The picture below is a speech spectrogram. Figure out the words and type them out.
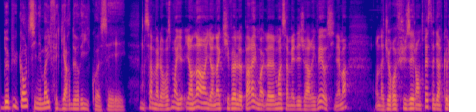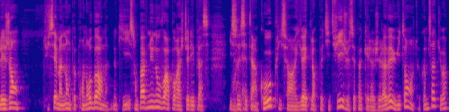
depuis quand le cinéma il fait garderie, quoi? C'est Ça, malheureusement, il y, en a, hein, il y en a qui veulent pareil. Moi, ça m'est déjà arrivé au cinéma. On a dû refuser l'entrée, c'est-à-dire que les gens, tu sais, maintenant on peut prendre aux bornes. Donc ils, ils sont pas venus nous voir pour acheter les places. Ils sont- Ouais. C'était un couple, ils sont arrivés avec leur petite fille, je sais pas quel âge elle avait, 8 ans, un truc comme ça, tu vois.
